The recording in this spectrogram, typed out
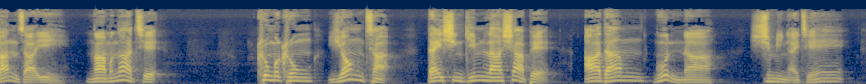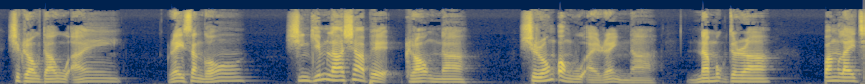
กันซาอีงามงาเชครุงมครุงยองทะได้ชิงกิมลาชาเพอาดัมงุนนาชิมิงไอเชชิกราวดาวูไอไกรสังโก ရှင်กิมลาชาเพกราวนาชรองอองวูไอไรนานามุกดราปังไลเช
